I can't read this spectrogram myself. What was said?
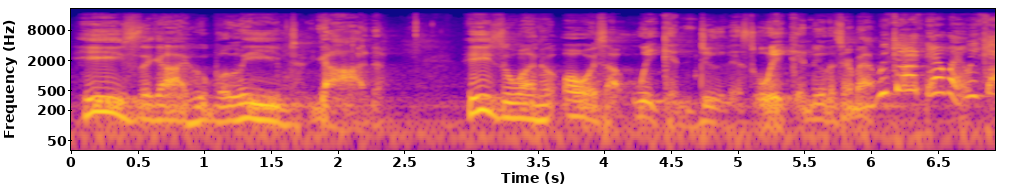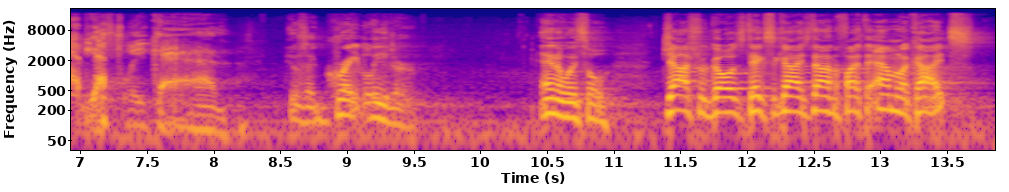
He's the guy who believed God. He's the one who always thought, we can do this, we can do this. Everybody, we can't do it, we can. Yes, we can. He was a great leader. Anyway, so Joshua goes, takes the guys down to fight the Amalekites,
